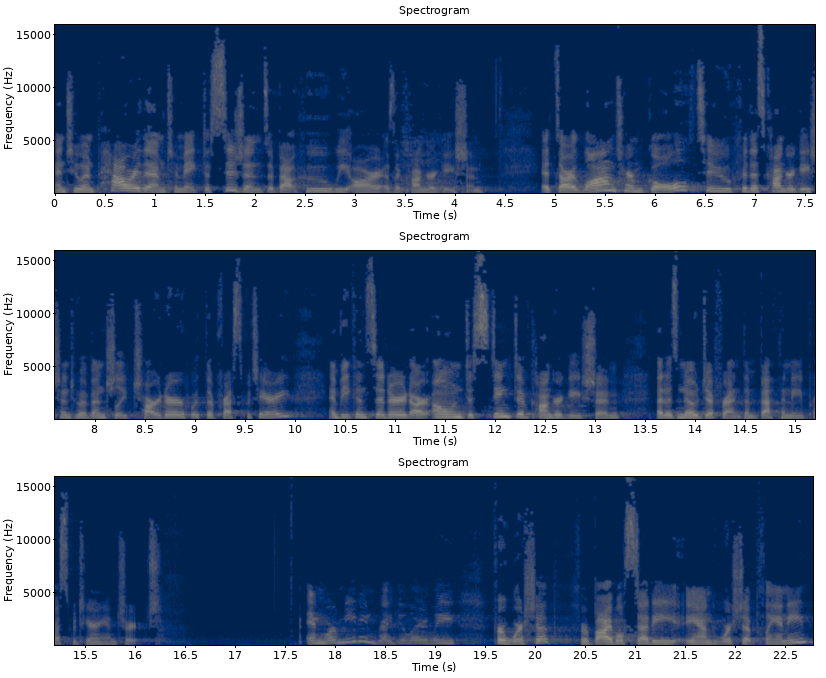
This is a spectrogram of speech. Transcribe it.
and to empower them to make decisions about who we are as a congregation. It's our long term goal to, for this congregation to eventually charter with the presbytery and be considered our own distinctive congregation that is no different than Bethany Presbyterian Church. And we're meeting regularly for worship, for Bible study, and worship planning.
